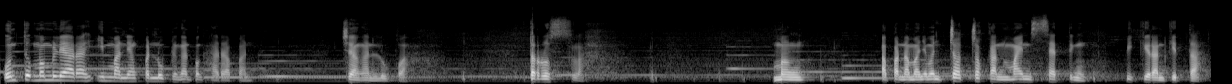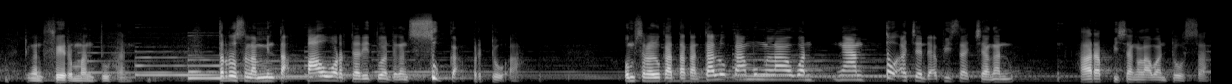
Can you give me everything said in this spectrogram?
Untuk memelihara iman yang penuh dengan pengharapan, jangan lupa teruslah meng, apa namanya mencocokkan mind setting pikiran kita dengan firman Tuhan. Teruslah minta power dari Tuhan dengan suka berdoa. Om selalu katakan, kalau kamu ngelawan ngantuk aja tidak bisa, jangan harap bisa ngelawan dosa.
